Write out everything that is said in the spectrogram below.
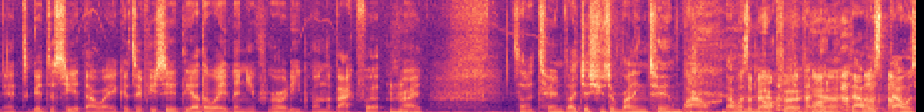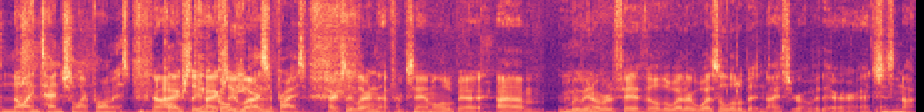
it's good to see it that way because if you see it the other way, then you've already on the back foot, mm-hmm. right? Is that a term? Did I just use a running term? Wow, that was the back not, foot. Yeah. That was that was not intentional. I promise. No, I actually, I actually learned. Surprise. I actually learned that from Sam a little bit. Um, mm-hmm. Moving over to Fayetteville, the weather was a little bit nicer over there. It's just not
